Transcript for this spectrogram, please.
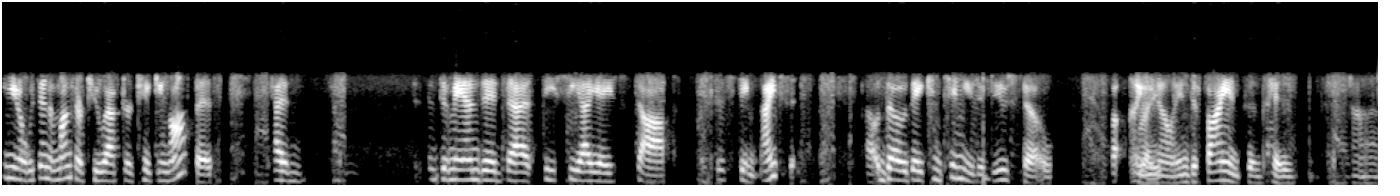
you know within a month or two after taking office had demanded that the CIA stop assisting ISIS, though they continue to do so, uh, Right. you know, in defiance of his. Uh,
